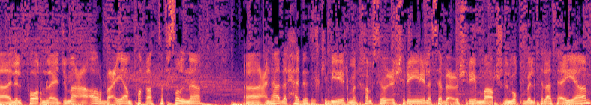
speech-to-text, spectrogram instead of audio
آه، للفورمولا. يا جماعة أربع أيام فقط تفصلنا آه، عن هذا الحدث الكبير من 25 إلى 27 March المقبل ثلاثة أيام.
